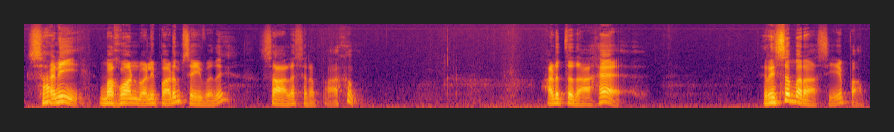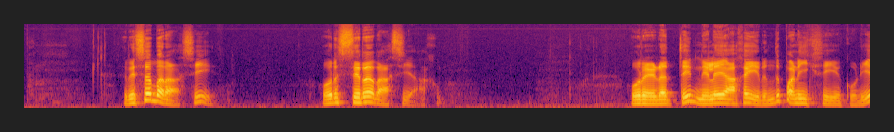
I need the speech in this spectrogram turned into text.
சனி பகவான் வழிபாடும் செய்வது சால சிறப்பாகும். அடுத்ததாக ரிஷபராசியை பார்ப்போம். ரிஷபராசி ஒரு சிற ராசி ஆகும் ஒரு இடத்தில் நிலையாக இருந்து பணி செய்யக்கூடிய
